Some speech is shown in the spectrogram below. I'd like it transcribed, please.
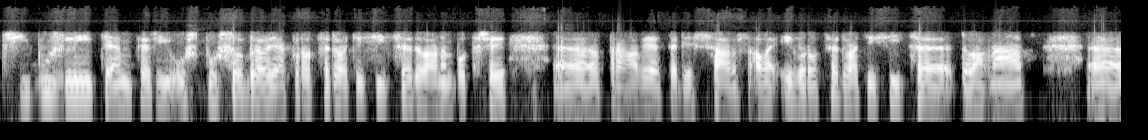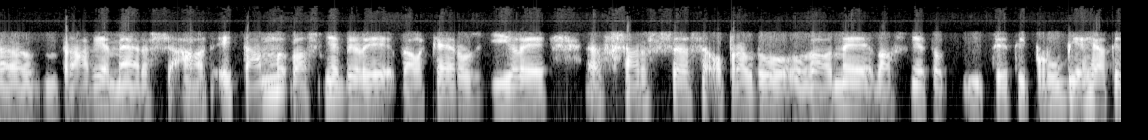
příbuzný těm, kteří už způsobil jak v roce 2002 nebo 3 eh, právě tedy SARS, ale i v roce 2012 eh, právě MERS. A i tam vlastně byly velké rozdíly. V SARS se opravdu velmi vlastně to to, ty, ty průběhy a ty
